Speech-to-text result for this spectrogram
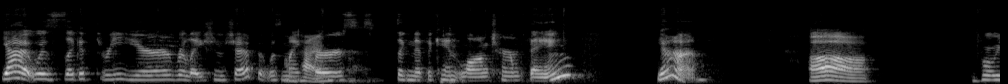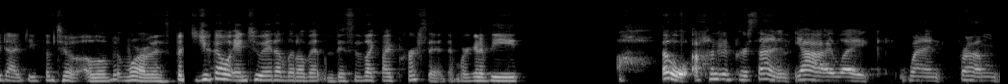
Yeah it was like a three year relationship. It was my okay. first significant long term thing. Yeah. Oh before we dive deep into a little bit more of this, but did you go into it a little bit? This is like my person, and we're gonna be. Oh, a hundred percent. Yeah, I like went from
